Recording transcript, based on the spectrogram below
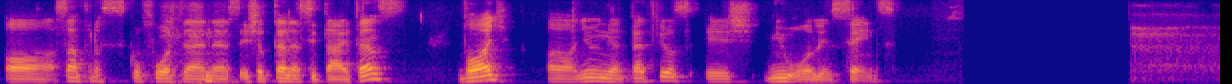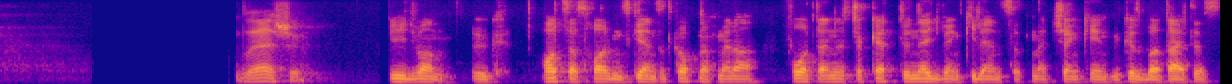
a San Francisco 49ers és a Tennessee Titans, vagy a New England Patriots és New Orleans Saints? Az első. Így van, ők 639-et kapnak, mert a Fortiners csak 249-et meccsenként, miközben a Titans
